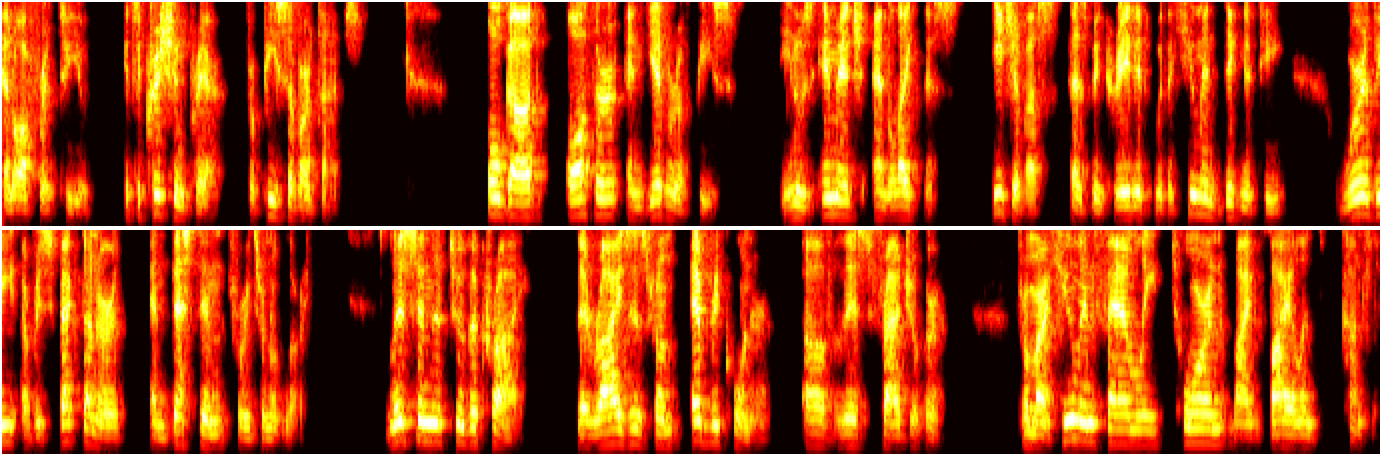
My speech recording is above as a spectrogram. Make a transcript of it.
and offer it to you. It's a Christian prayer for peace of our times. O God, author and giver of peace, in whose image and likeness each of us has been created with a human dignity worthy of respect on earth and destined for eternal glory. Listen to the cry that rises from every corner of this fragile earth, from our human family torn by violent conflict.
